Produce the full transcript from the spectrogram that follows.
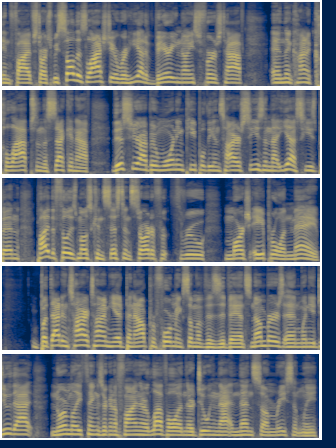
in five starts. We saw this last year where he had a very nice first half and then kind of collapse in the second half. This year, I've been warning people the entire season that yes, he's been probably the Phillies' most consistent starter for, through March, April, and May. But that entire time, he had been outperforming some of his advanced numbers. And when you do that, normally things are going to find their level, and they're doing that and then some recently.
